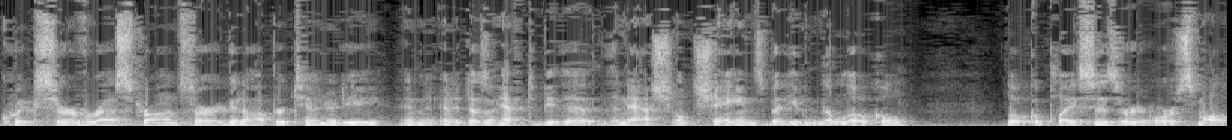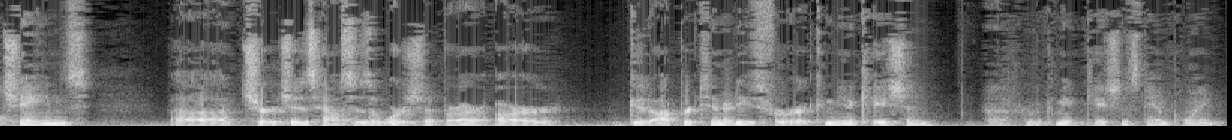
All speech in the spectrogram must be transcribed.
quick serve restaurants are a good opportunity, and, and, it doesn't have to be the, the national chains, but even the local local places or, or small chains. Uh, churches, houses of worship are, are good opportunities for communication uh, from a communication standpoint.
